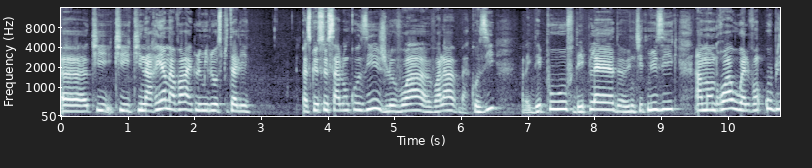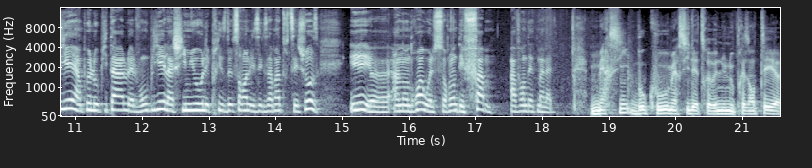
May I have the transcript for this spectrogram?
euh, qui, qui, n'a rien à voir avec le milieu hospitalier. Parce que ce salon cosy, je le vois, euh, voilà, bah, cosy, avec des poufs, des plaids, une petite musique, un endroit où elles vont oublier un peu l'hôpital, elles vont oublier la chimio, les prises de sang, les examens, toutes ces choses, et euh, un endroit où elles seront des femmes avant d'être malades. Merci beaucoup, merci d'être venu nous présenter euh,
